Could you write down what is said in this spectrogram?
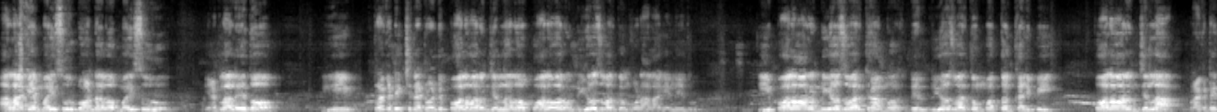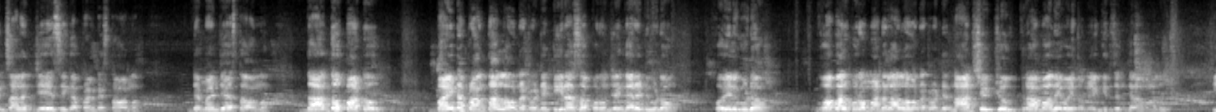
అలాగే మైసూరు బోండాలో మైసూరు ఎట్లా లేదో ఈ ప్రకటించినటువంటి పోలవరం జిల్లాలో పోలవరం నియోజకవర్గం కూడా అలాగే లేదు. ఈ పోలవరం నియోజకవర్గంలో నియోజకవర్గం మొత్తం కలిపి పోలవరం జిల్లా ప్రకటించాలని జేఏసీగా ప్రకటిస్తా ఉన్నాం డిమాండ్ చేస్తా ఉన్నాం. దాంతోపాటు బయట ప్రాంతాల్లో ఉన్నటువంటి టీనరసాపురం జంగారెడ్డిగూడెం కోయిలగూడెం గోపాలపురం మండలాల్లో ఉన్నటువంటి నాన్ షెడ్యూల్ గ్రామాలు ఏవైతే ఉన్నాయో గిరిజన గ్రామాలు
